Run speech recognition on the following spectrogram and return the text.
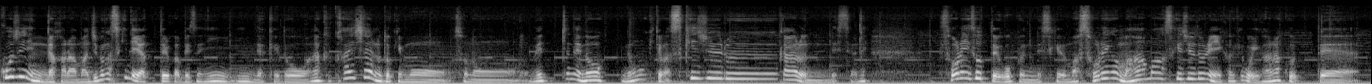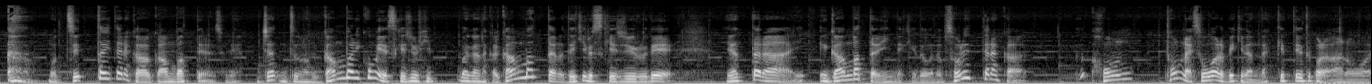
個人だから、まあ自分が好きでやってるから別にいいんだけど、なんか会社員の時も、その、めっちゃね、納期というかスケジュールがあるんですよね。それに沿って動くんですけど、まあ、それがまあまあスケジュール通りに結構いかなくって、もう絶対誰かが頑張ってるんですよね。じゃ、なんか頑張り込みでスケジュール引っ張が、なんか頑張ったらできるスケジュールで、やったら、頑張ったらいいんだけど、でもそれってなんか、本本来そうあるべきなんだっけっていうところは、あの、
